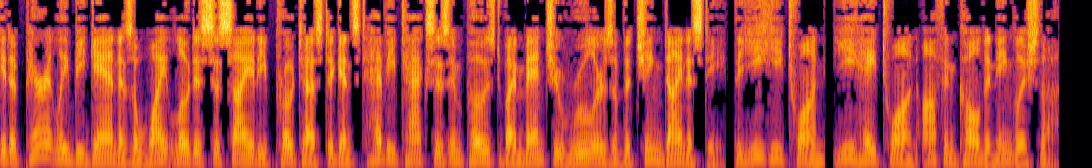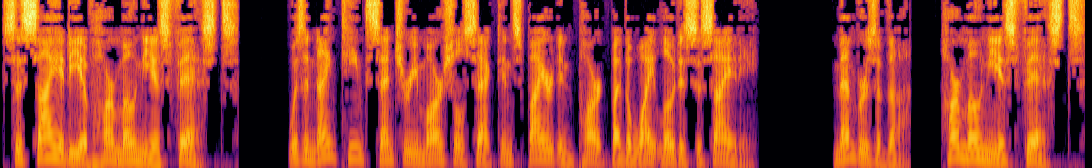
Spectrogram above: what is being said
It apparently began as a White Lotus Society protest against heavy taxes imposed by Manchu rulers of the Qing dynasty, the Yi He Tuan, Yi He Tuan often called in English the Society of Harmonious Fists was a 19th-century martial sect inspired in part by the White Lotus Society. Members of the «harmonious fists»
